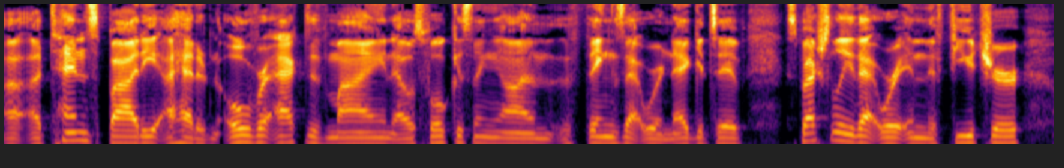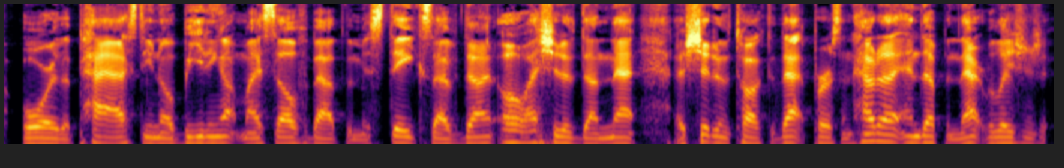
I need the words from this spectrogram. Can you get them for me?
a, a tense body. I had an overactive mind. I was focusing on the things that were negative, especially that were in the future or the past, you know, beating up myself about the mistakes I've done. Oh, I should have done that. I shouldn't have talked to that person. How did I end up in that relationship?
